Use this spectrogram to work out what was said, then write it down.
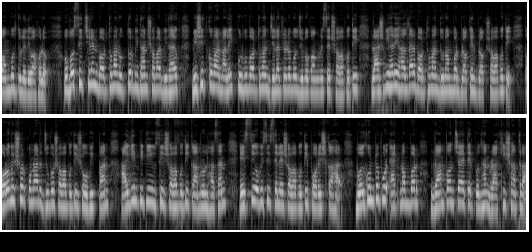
কম্বল তুলে দেওয়া হলো। উপস্থিত ছিলেন বর্ধমান উত্তর বিধানসভার বিধায়ক নিশীত কুমার মালিক, পূর্ব বর্ধমান জেলা তৃণমূল যুব কংগ্রেসের সভাপতি রাসবিহারী হালদার, বর্ধমান দু নম্বর ব্লকের ব্লক সভাপতি পরমেশ্বর কোনার যুব সভাপতি সৌভিক পান আইএনটিটিইউসির সভাপতি কামরুল হাসান, এসসি ওবিসি সেলের সভাপতি পরেশ কাহার, বৈকুণ্ঠপুর এক নম্বর গ্রাম পঞ্চায়েতের প্রধান রাখি সাঁতরা,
